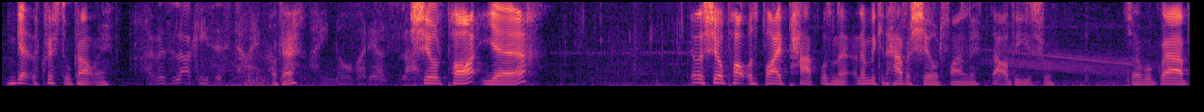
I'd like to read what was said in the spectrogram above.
We can get the crystal, can't we? I was lucky this time. Okay. I know what else lies. Shield part. Yeah. The other shield part was by Pap, wasn't it? And then we can have a shield finally. That'll be useful. So we'll grab...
